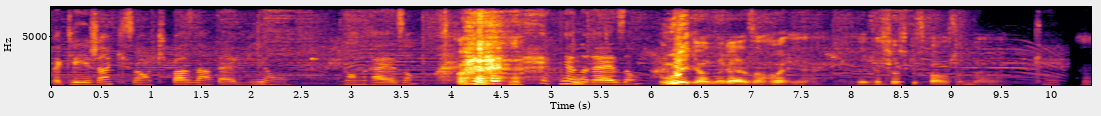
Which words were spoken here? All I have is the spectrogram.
Fait que les gens qui, sont, qui passent dans ta vie ont, ils ont une raison. Il y a une raison. Oui, il y a une raison, oui. Il y a- quelque chose qui se passe là-dedans. OK.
